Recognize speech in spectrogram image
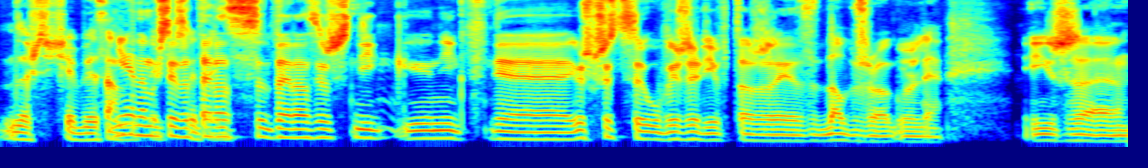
dość siebie samych. Nie, no myślę, że pytań. teraz, teraz już nikt, nikt nie, już wszyscy uwierzyli w to, że jest dobrze ogólnie i że...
